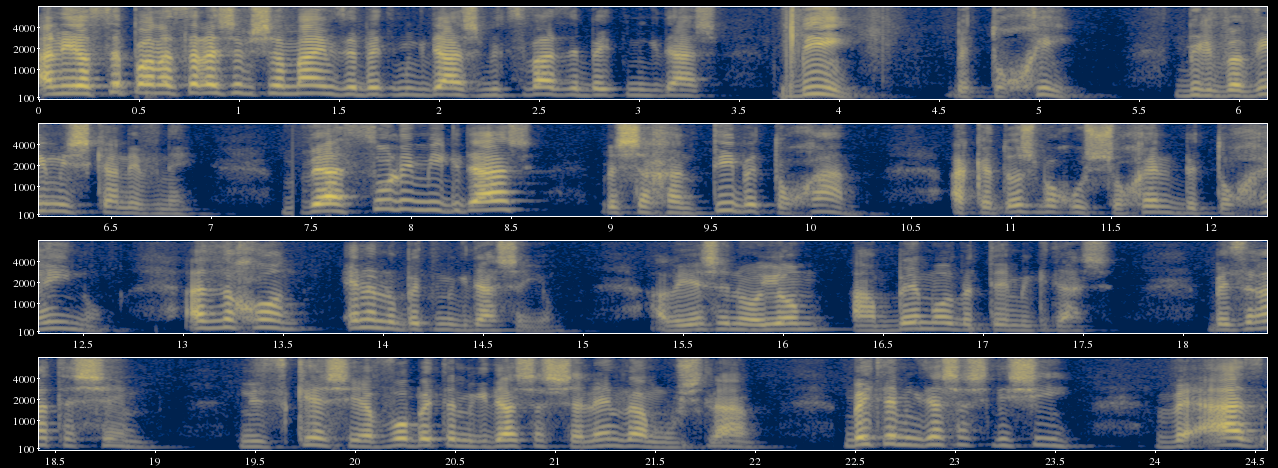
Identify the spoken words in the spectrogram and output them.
אני עושה פרנסה לשם שמיים זה בית מקדש, מצווה זה בית מקדש. בי, בתוכי, בלבבי משכן אבנה. ועשו לי מקדש ושכנתי בתוכם. הקדוש ברוך הוא שוכן בתוכנו. אז נכון, אין לנו בית מקדש היום, אבל יש לנו היום הרבה מאוד בתי מקדש. בעזרת השם, נזכה שיבוא בית המקדש השלם והמושלם, בית המקדש השלישי, ואז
